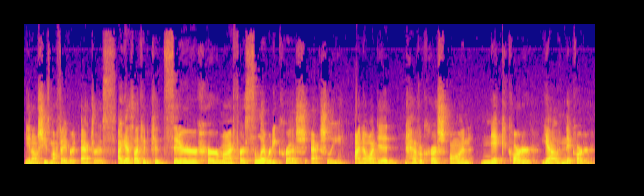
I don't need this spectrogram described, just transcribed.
you know, she's my favorite actress. I guess I could consider her my first celebrity crush actually. I know I did have a crush on Nick Carter. Yeah, Nick Carter.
